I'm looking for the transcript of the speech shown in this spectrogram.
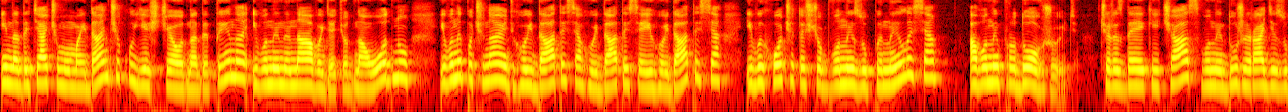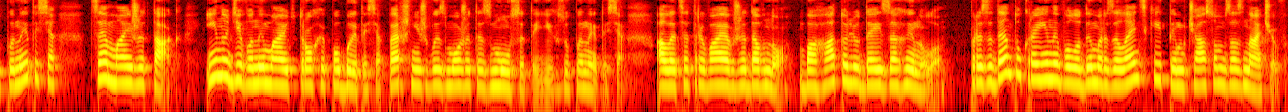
і на дитячому майданчику є ще одна дитина, і вони ненавидять одна одну, і вони починають гойдатися, гойдатися і гойдатися. І ви хочете, щоб вони зупинилися, а вони продовжують. Через деякий час вони дуже раді зупинитися. Це майже так. Іноді вони мають трохи побитися, перш ніж ви зможете змусити їх зупинитися. Але це триває вже давно. Багато людей загинуло. Президент України Володимир Зеленський тим часом зазначив:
